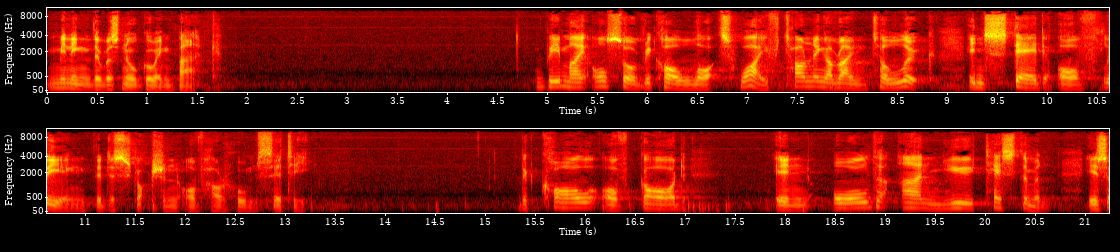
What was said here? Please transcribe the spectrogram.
meaning there was no going back. We might also recall Lot's wife turning around to look instead of fleeing the destruction of her home city the call of God in Old and New Testament is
